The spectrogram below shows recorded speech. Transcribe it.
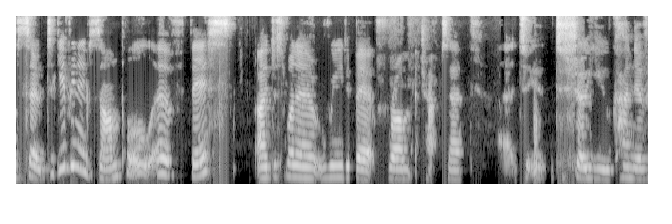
so, to give you an example of this, I just want to read a bit from a chapter uh, to to show you kind of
